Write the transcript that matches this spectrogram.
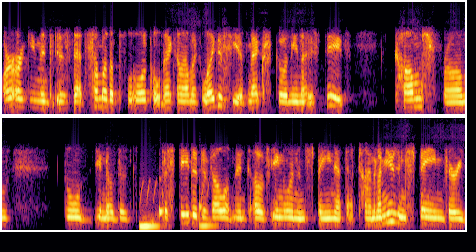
our argument is that some of the political and economic legacy of Mexico and the United States comes from the you know the the state of development of England and Spain at that time. And I'm using Spain very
